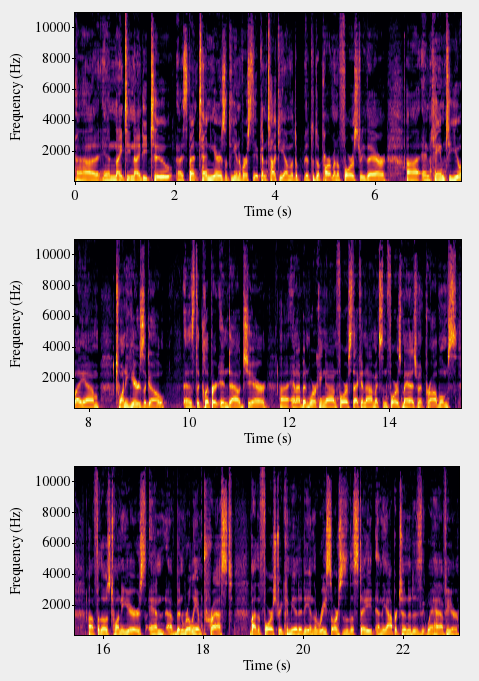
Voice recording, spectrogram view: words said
uh, in 1992. I spent 10 years at the University of Kentucky on the at the Department of Forestry there, uh, and came to UAM 20 years ago as the Clippert Endowed Chair, uh, and I've been working on forest economics and forest management problems uh, for those 20 years, and I've been really impressed by the forestry community and the resources of the state and the opportunities that we have here.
